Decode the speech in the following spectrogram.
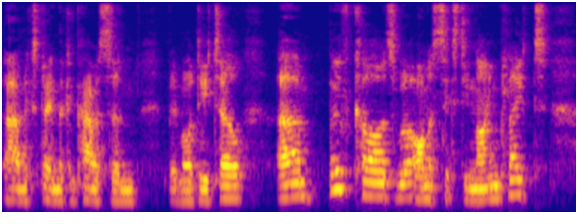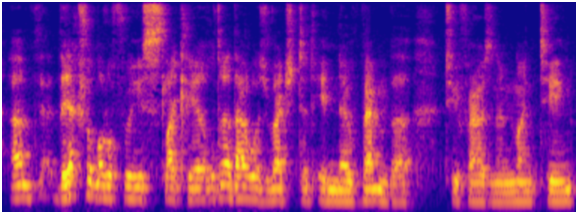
um, explain the comparison a bit more detail, um, both cards were on a 69 plate. Um, the actual Model 3 is slightly older. That was registered in November 2019,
